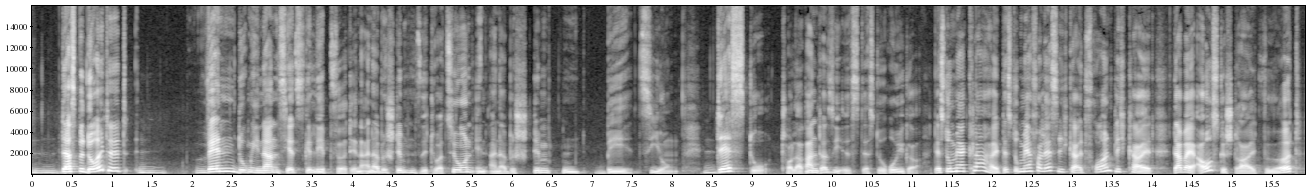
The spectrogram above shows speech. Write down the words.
Das bedeutet, wenn Dominanz jetzt gelebt wird in einer bestimmten Situation, in einer bestimmten Beziehung, desto toleranter sie ist, desto ruhiger, desto mehr Klarheit, desto mehr Verlässlichkeit, Freundlichkeit dabei ausgestrahlt wird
